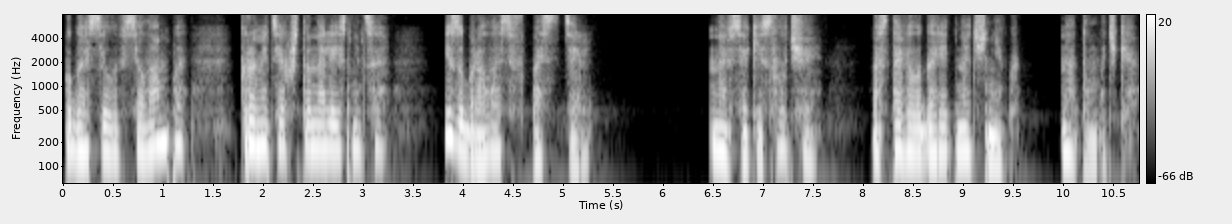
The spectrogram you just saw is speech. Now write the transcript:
погасила все лампы, кроме тех, что на лестнице, и забралась в постель. На всякий случай оставила гореть ночник на тумбочке.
